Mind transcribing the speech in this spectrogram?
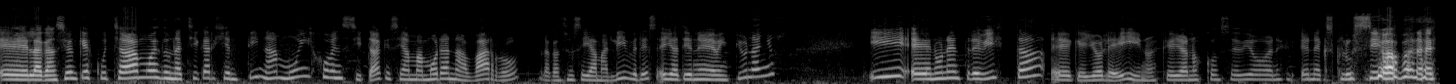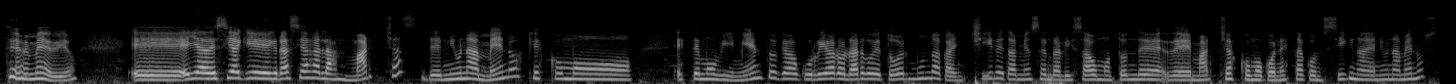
Eh, la canción que escuchábamos es de una chica argentina muy jovencita que se llama Mora Navarro. La canción se llama Libres. Ella tiene 21 años. Y en una entrevista eh, que yo leí, no es que ella nos concedió en, exclusiva para este medio, eh, ella decía que gracias a las marchas de Ni Una Menos, que es como este movimiento que ha ocurrido a lo largo de todo el mundo, acá en Chile también se han realizado un montón de, de marchas como con esta consigna de Ni Una Menos,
